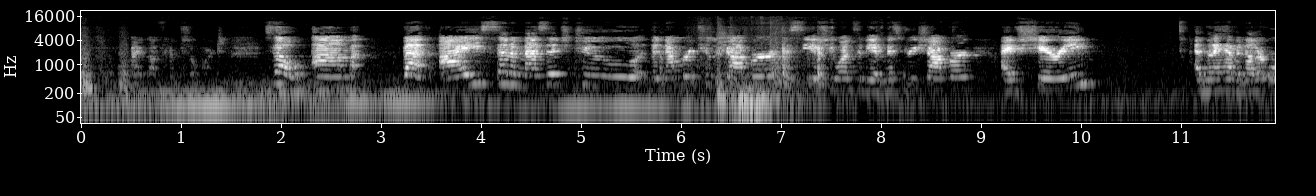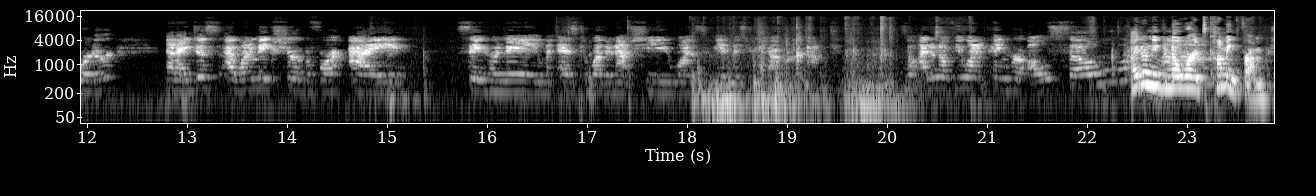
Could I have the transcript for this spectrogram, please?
I love him so much. So, um, Beth, I sent a message to the number two shopper to see if she wants to be a mystery shopper. I have Sherry, and then I have another order, and I just I want to make sure before I say her name as to whether or not she wants to be a mystery shopper or not. So I don't know if you want to ping her also. I don't even know where it's Um, coming from.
